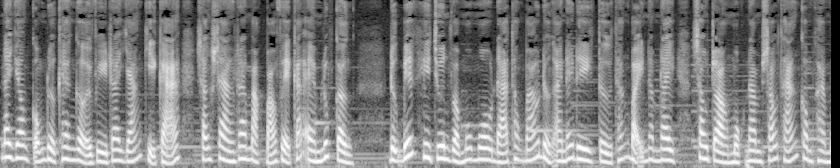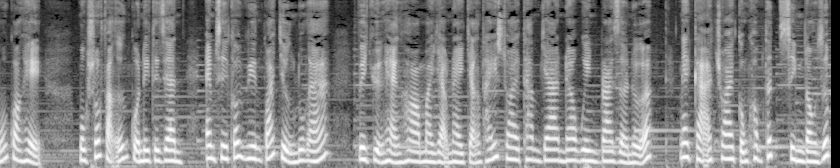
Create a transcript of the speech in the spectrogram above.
Na Yeon cũng được khen ngợi vì ra dáng chị cả, sẵn sàng ra mặt bảo vệ các em lúc cần. Được biết, Hy Jun và Momo đã thông báo đường ai nấy đi từ tháng 7 năm nay sau tròn một năm 6 tháng công khai mối quan hệ. Một số phản ứng của netizen, MC có duyên quá chừng luôn á. Vì chuyện hẹn hò mà dạo này chẳng thấy Xoay tham gia Nowin Brother nữa. Ngay cả Choi cũng không thích Shin Dong giúp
